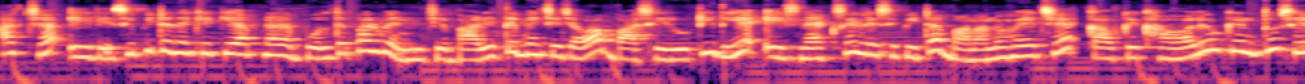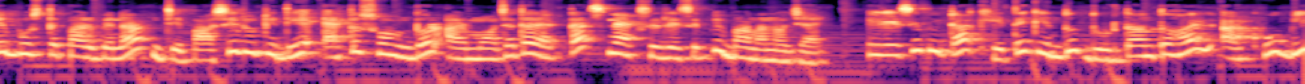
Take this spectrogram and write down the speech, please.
আচ্ছা এই রেসিপিটা দেখে কি আপনারা বলতে পারবেন যে বাড়িতে বেঁচে যাওয়া বাসি রুটি দিয়ে এই স্ন্যাক্সের রেসিপিটা বানানো হয়েছে? কাউকে খাওয়ালেও কিন্তু সে বুঝতে পারবে না যে বাসি রুটি দিয়ে এত সুন্দর আর মজাদার একটা স্ন্যাক্সের রেসিপি বানানো যায়। এই রেসিপিটা খেতে কিন্তু দুর্দান্ত হয় আর খুবই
